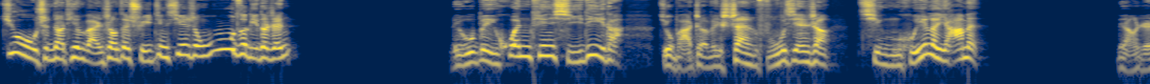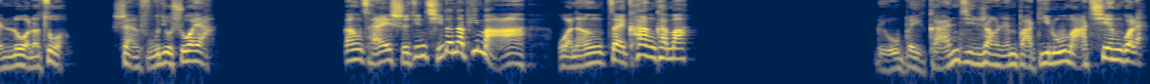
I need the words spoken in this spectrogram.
就是那天晚上在水镜先生屋子里的人。刘备欢天喜地的就把这位单福先生请回了衙门。两人落了座，单福就说：“呀，刚才使君骑的那匹马，我能再看看吗？”刘备赶紧让人把的卢马牵过来。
